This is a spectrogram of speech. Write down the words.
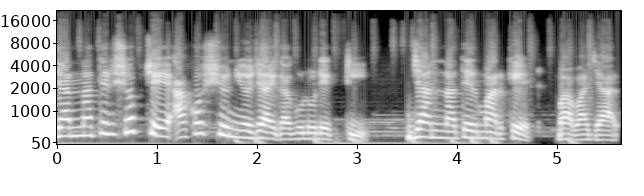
জান্নাতের সবচেয়ে আকর্ষণীয় জায়গাগুলোর একটি, জান্নাতের মার্কেট বা বাজার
